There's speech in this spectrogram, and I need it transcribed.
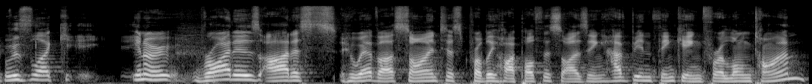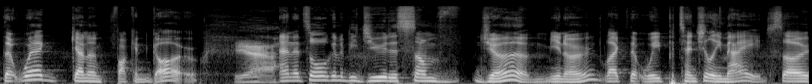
was like you know writers artists whoever scientists probably hypothesizing have been thinking for a long time that we're gonna fucking go Yeah. and it's all gonna be due to some germ you know like that we potentially made so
